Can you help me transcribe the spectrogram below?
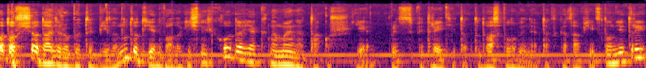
Отож, що далі робити білим? Ну тут є два логічних хода, як на мене, також є, в принципі, третій, тобто 2,5, я б так сказав, хід слон Е3,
